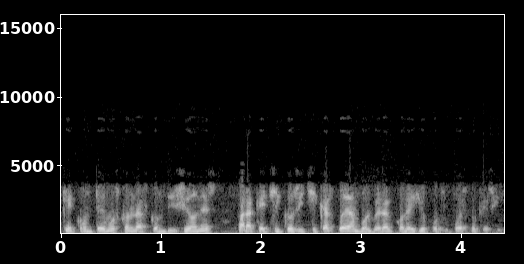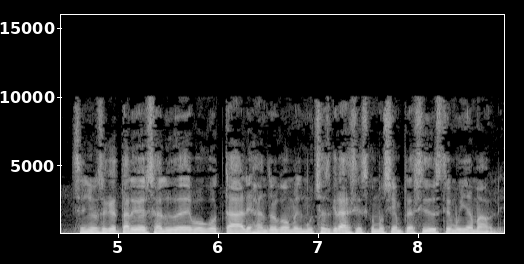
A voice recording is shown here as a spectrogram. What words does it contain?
que contemos con las condiciones para que chicos y chicas puedan volver al colegio, por supuesto que sí. Señor secretario de Salud de Bogotá, Alejandro Gómez, muchas gracias. Como siempre, ha sido usted muy amable.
